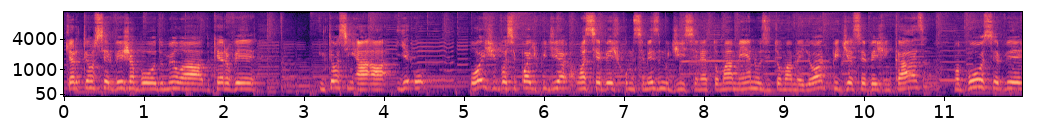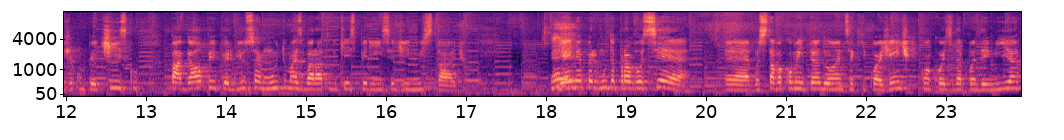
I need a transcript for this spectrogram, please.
quero ter uma cerveja boa do meu lado, quero ver. Então, assim, a, a, hoje você pode pedir uma cerveja, como você mesmo disse, né? Tomar menos e tomar melhor, pedir a cerveja em casa, uma boa cerveja com petisco, pagar o pay-per-view sai muito mais barato do que a experiência de ir no estádio. É. E aí minha pergunta para você é é, você estava comentando antes aqui com a gente que com a coisa da pandemia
